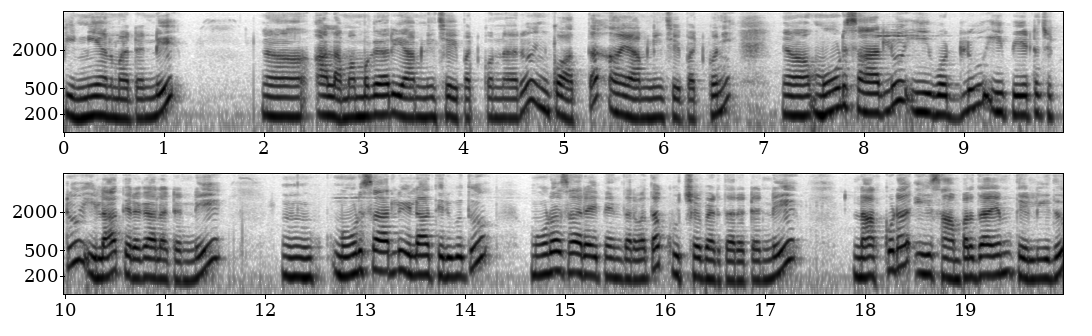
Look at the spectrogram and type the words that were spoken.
పిన్ని అనమాట అండి. వాళ్ళ అమ్మమ్మ గారు యామిని చేపట్టుకున్నారు. ఇంకో అత్త ఆ యామిని చేపట్టుకొని మూడు సార్లు ఈ వడ్లు ఈ పీట చుట్టూ ఇలా తిరగాలటండి. మూడు సార్లు ఇలా తిరుగుతూ మూడోసారి అయిపోయిన తర్వాత కూర్చోబెడతారటండి. నాకు కూడా ఈ సాంప్రదాయం తెలీదు.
